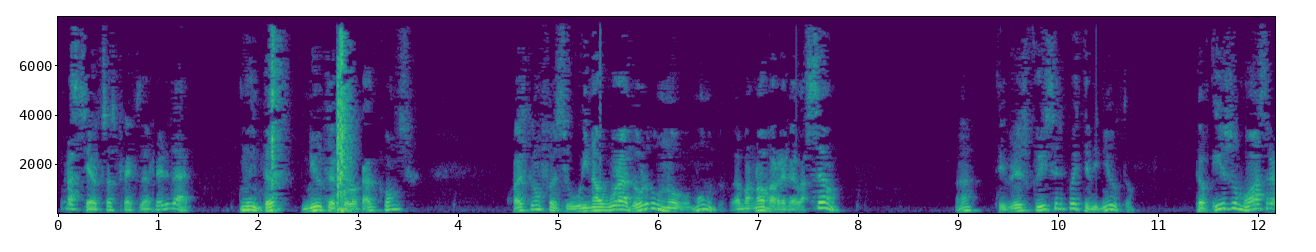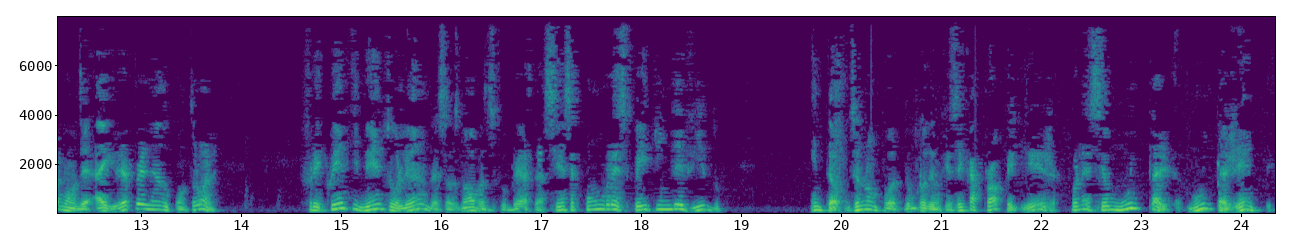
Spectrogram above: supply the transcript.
para certos aspectos da realidade. No entanto, Newton é colocado como se, quase como fosse o inaugurador de um novo mundo, é uma nova revelação. Né? Teve Jesus Cristo e depois teve Newton. Então, isso mostra, vamos dizer, a igreja perdendo o controle, frequentemente olhando essas novas descobertas da ciência com um respeito indevido. Então, você não, pode, não podemos esquecer que a própria igreja forneceu muita, muita gente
